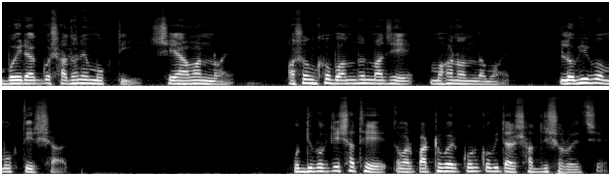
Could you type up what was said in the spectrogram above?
বৈরাগ্য সাধনে মুক্তি, সে আমার নয়। অসংখ্য বন্ধন মাঝে মহানন্দময়, লোভিব মুক্তির স্বাদ। উদ্দীপকটির সাথে তোমার পাঠ্য বইয়ের কোন কবিতার সাদৃশ্য রয়েছে?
